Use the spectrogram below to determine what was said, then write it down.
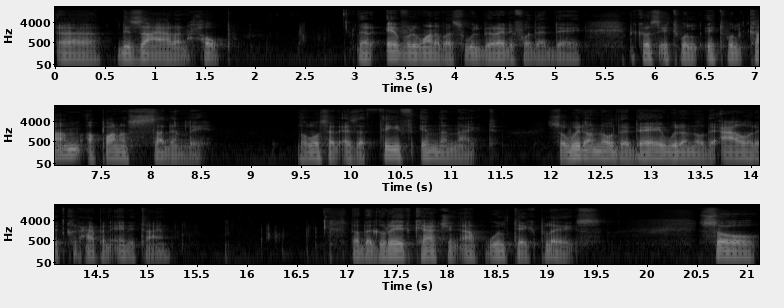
uh, desire and hope that every one of us will be ready for that day because it will, it will come upon us suddenly. The Lord said, as a thief in the night. So we don't know the day, we don't know the hour, it could happen anytime. That the great catching up will take place. So,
